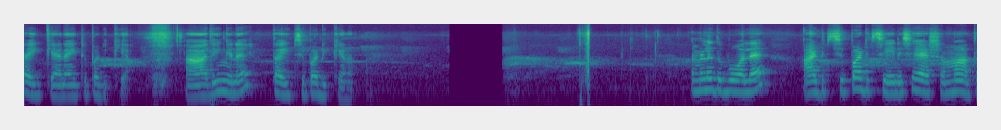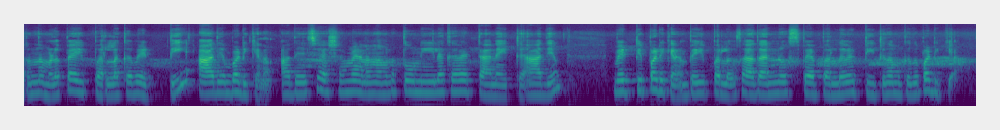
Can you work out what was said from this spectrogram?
തയ്ക്കാനായിട്ട് പഠിക്കുക. ആദ്യം ഇങ്ങനെ തയ്ച്ച് പഠിക്കണം. നമ്മളിതുപോലെ അടിച്ച് പഠിച്ചതിന് ശേഷം മാത്രം നമ്മൾ പേപ്പറിലൊക്കെ വെട്ടി ആദ്യം പഠിക്കണം. അതിന് ശേഷം വേണം നമ്മൾ തുണിയിലൊക്കെ വെട്ടാനായിട്ട് ആദ്യം വെട്ടി പഠിക്കണം. പേപ്പറിൽ സാധാരണ ന്യൂസ് പേപ്പറിൽ വെട്ടിയിട്ട് നമുക്കിത് പഠിക്കാം.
